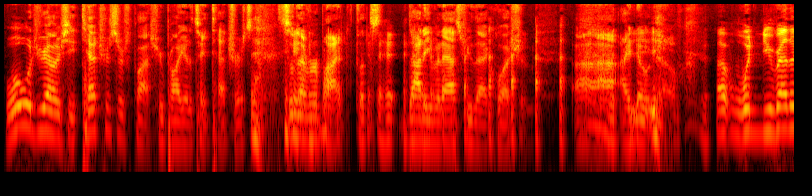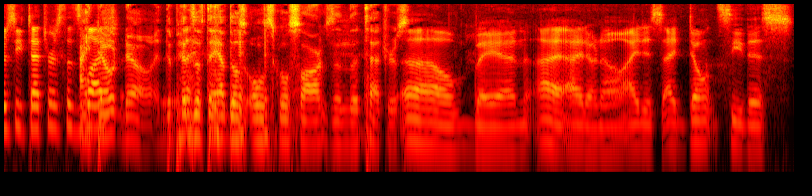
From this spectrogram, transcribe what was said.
what would you rather see, Tetris or Splash? You're probably gonna say Tetris, so never mind. Let's not even ask you that question. Uh, I don't know. Uh, would you rather see Tetris than Splash? I don't know. It depends if they have those old school songs in the Tetris. Oh man, I I don't know. I just I don't see this.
